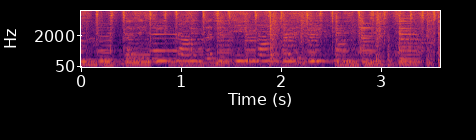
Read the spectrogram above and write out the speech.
Let it on, bada cheese on, bada cheese on.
